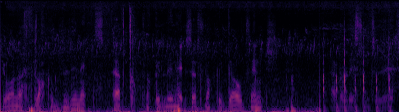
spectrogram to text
Do you want a flock of linnets? A flock of linnets, a flock of goldfinch? Have a listen to this.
